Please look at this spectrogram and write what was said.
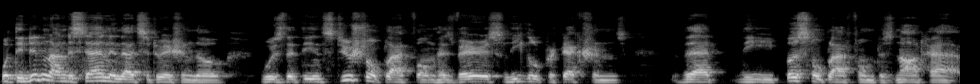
What they didn't understand in that situation, though, was that the institutional platform has various legal protections that the personal platform does not have.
